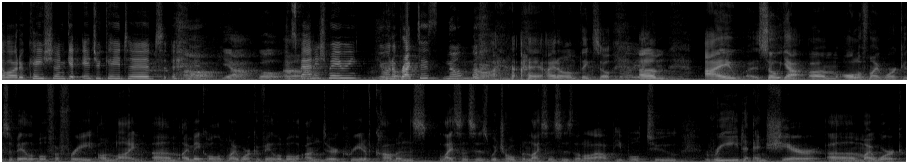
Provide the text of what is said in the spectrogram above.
about education, get educated. Oh, yeah. Well, in um, Spanish, maybe? You want to practice? No? No, I, I, I don't think so. so yeah. um, I so yeah, um, all of my work is available for free online. Um, I make all of my work available under Creative Commons licenses, which are open licenses that allow people to read and share uh, my work,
